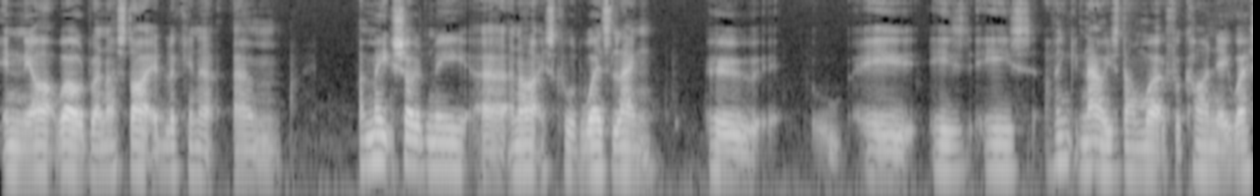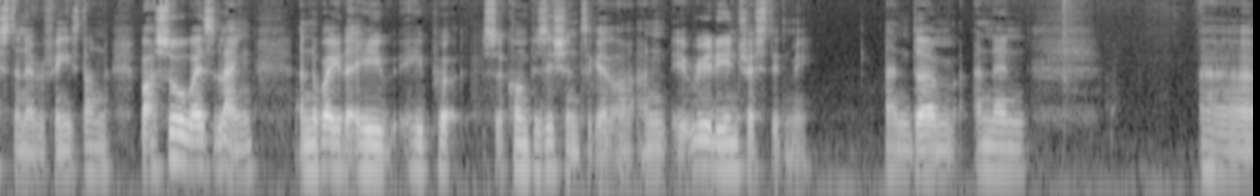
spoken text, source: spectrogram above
in the art world when I started looking at. Um, a mate showed me uh, an artist called Wes Lang, who he he's he's I think now he's done work for Kanye West and everything he's done. But I saw Wes Lang and the way that he he puts a composition together, and it really interested me. And um, and then uh,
